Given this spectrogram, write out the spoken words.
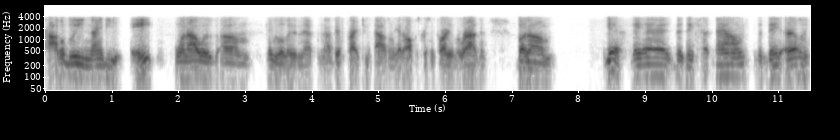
probably '98 when I was um maybe a little later than that. I guess probably 2000. We had an office Christmas party at Verizon, but um yeah, they had they, they shut down the day early.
